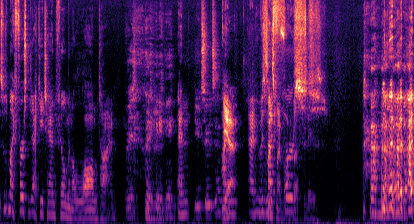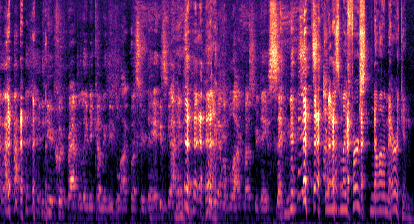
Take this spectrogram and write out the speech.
this was my first Jackie Chan film in a long time, Really? and you too, Tim? Yeah. and it was Since my, my first. blockbuster days. you quit rapidly becoming the blockbuster days guy. you have a blockbuster days segment. It was my first non-American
